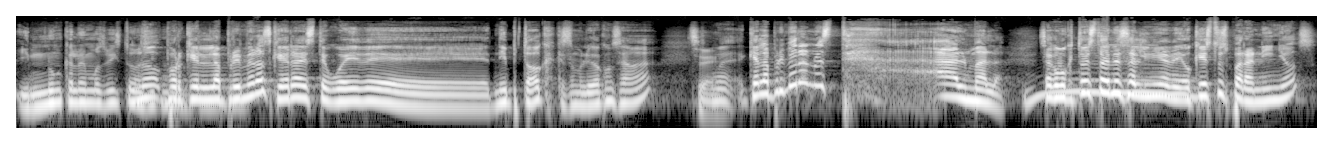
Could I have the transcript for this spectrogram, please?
Y nunca lo hemos visto. así No, como- porque la primera es que era este güey de Nip Tuck, que se me olvidó cómo se llama. Sí. Que la primera no es tan mala. O sea, como que todo está en esa línea de, ok, esto es para niños.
